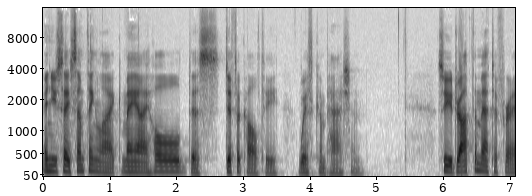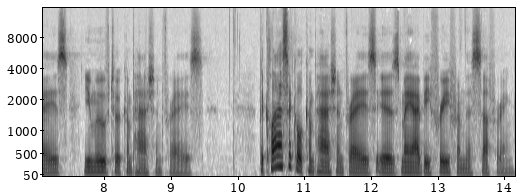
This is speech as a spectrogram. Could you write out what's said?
And you say something like, May I hold this difficulty with compassion. So you drop the metta phrase, you move to a compassion phrase. The classical compassion phrase is, May I be free from this suffering.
